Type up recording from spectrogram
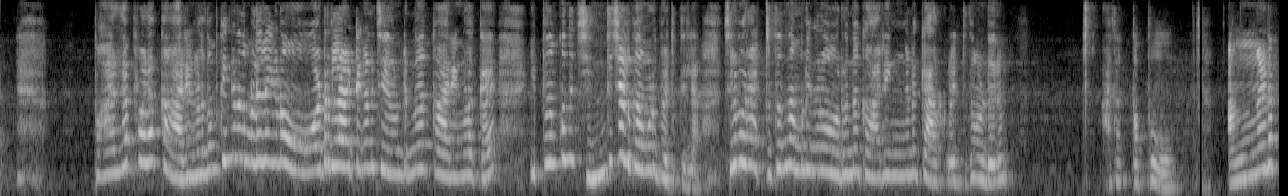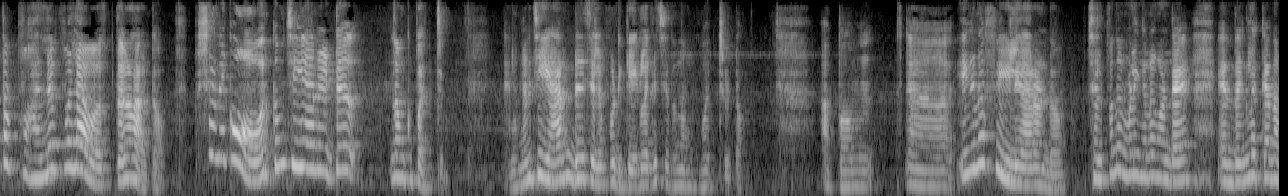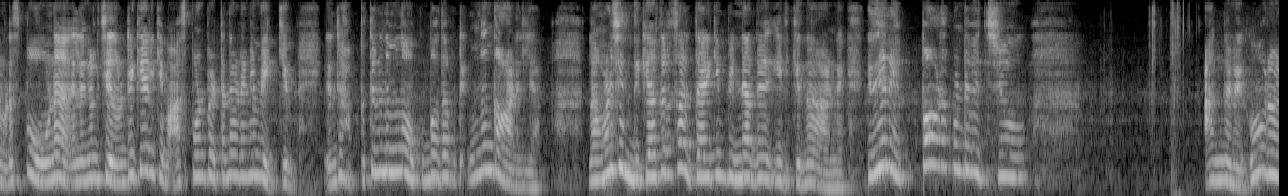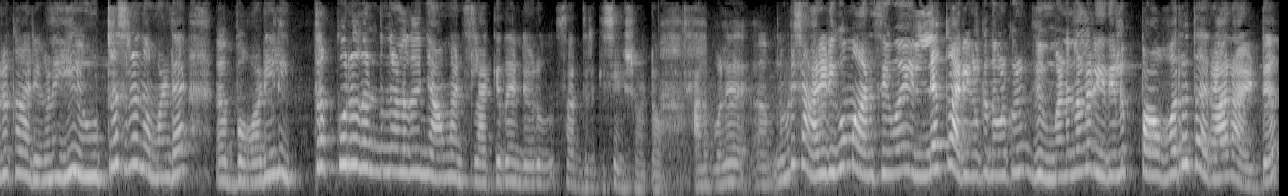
പല പല കാര്യങ്ങൾ നമുക്കിങ്ങനെ നമ്മളിൽ ഇങ്ങനെ ഓർഡറിലായിട്ട് ഇങ്ങനെ ചെയ്തുകൊണ്ടിരുന്ന കാര്യങ്ങളൊക്കെ ഇപ്പൊ നമുക്കൊന്ന് ചിന്തിച്ചെടുക്കാൻ കൂടി പറ്റത്തില്ല. ചിലപ്പോൾ ഒരറ്റത്ത് നിന്ന് നമ്മളിങ്ങനെ ഓരോന്ന് കാര്യം ഇങ്ങനെ കാൽക്കുലേറ്റ് ചെയ്ത് കൊണ്ടുവരും. അതൊക്കെ പോവും. അങ്ങനത്തെ പല പല അവസ്ഥകളാട്ടോ. പക്ഷെ അതിനൊക്കെ ഓവർകം ചെയ്യാനായിട്ട് നമുക്ക് പറ്റും. ഞാനങ്ങനെ ചെയ്യാറുണ്ട്. ചില പൊടിക്കൈകളൊക്കെ ചെയ്താൽ നമുക്ക് പറ്റും കേട്ടോ അപ്പം ഇങ്ങനെ ഫീൽ ചെയ്യാറുണ്ടോ? ചിലപ്പോൾ നമ്മളിങ്ങനെ കൊണ്ട് എന്തെങ്കിലുമൊക്കെ നമ്മുടെ സ്പൂണ് അല്ലെങ്കിൽ ചെയ്തുകൊണ്ടിരിക്കുകയായിരിക്കും ആ സ്പൂൺ പെട്ടെന്ന് എവിടെയെങ്കിലും വെക്കും. എന്നിട്ട് അപ്പത്തിന് നമ്മൾ നോക്കുമ്പോൾ അത് എങ്ങും കാണില്ല. നമ്മൾ ചിന്തിക്കാത്തൊരു സ്ഥലത്തായിരിക്കും പിന്നെ അത് ഇരിക്കുന്ന കാണുന്നത് ഇത് ഞാൻ എപ്പോൾ അവിടെ കൊണ്ട് വെച്ചു? അങ്ങനെയൊക്കെ ഓരോരോ കാര്യങ്ങൾ. ഈ യൂട്രസിന് നമ്മളുടെ ബോഡിയിൽ ഇത്രക്കൊരു ഇതുണ്ടെന്നുള്ളത് ഞാൻ മനസ്സിലാക്കിയത് എന്റെ ഒരു സർജറിക്ക് ശേഷം കേട്ടോ. അതുപോലെ നമ്മുടെ ശാരീരികവും മാനസികവുമായ എല്ലാ കാര്യങ്ങൾക്കും നമ്മൾക്കൊരു വിമൺ രീതിയിൽ പവർ തരാനായിട്ട്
